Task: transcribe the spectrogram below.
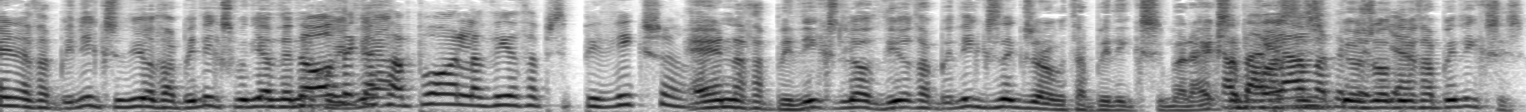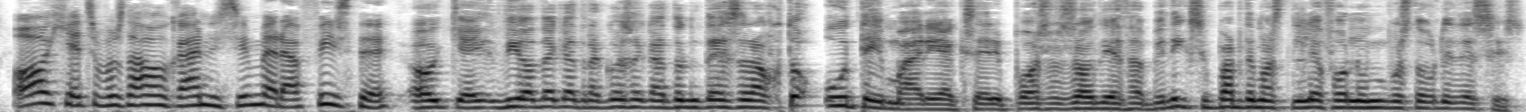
Ένα θα πηδήξει, δύο θα πηδήξει, παιδιά δεν έχω 12 ιδέα. θα πω, αλλά δύο θα ψ- πηδήξω. Ένα θα πηδήξει, λέω δύο θα πηδήξει, δεν ξέρω τι θα πηδήξει σήμερα. Έχει Καταλάβατε, αποφασίσεις ποιο παιδιά. ζώδιο θα πηδήξεις. Όχι, έτσι όπως τα έχω κάνει σήμερα, αφήστε. Οκ, 2, 10, 300, 104, 8. Ούτε η Μαρία ξέρει πόσα ζώδια θα πηδήξει. Πάρτε μας τηλέφωνο, μήπως το βρείτε εσείς.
